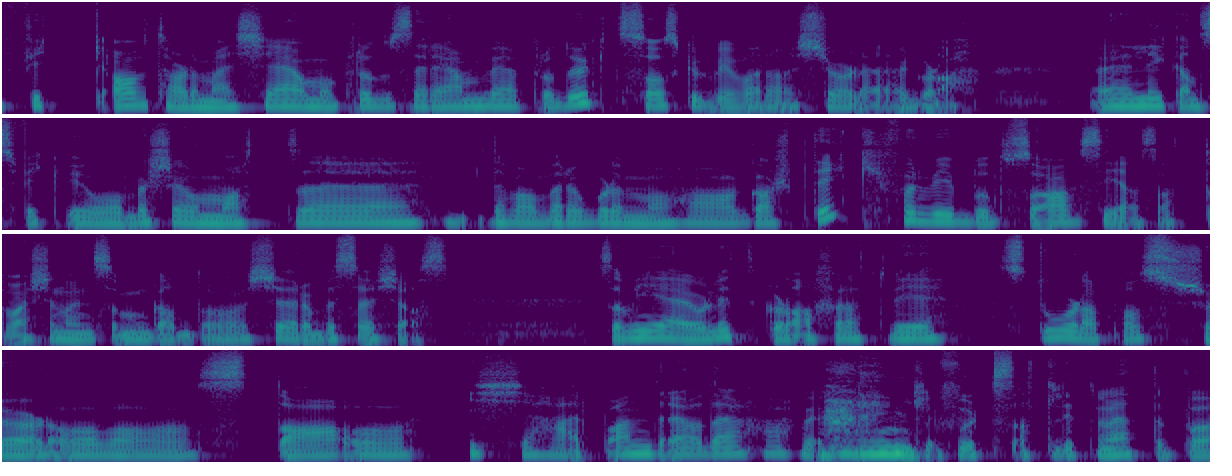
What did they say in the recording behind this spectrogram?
fikk avtale med Kje om å produsere MV-produkt, så skulle vi være kjøleglade. Eh, Likeens fikk vi jo beskjed om at eh, det var bare å glemme å ha gardsbutikk, for vi bodde så avsides at det var ikke noen som gadd å kjøre og besøke oss. Så vi er jo litt glad for at vi stola på oss sjøl og var sta og ikke her på andre, og det har vi vel egentlig fortsatt litt med etterpå.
